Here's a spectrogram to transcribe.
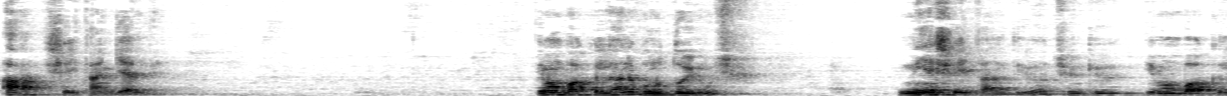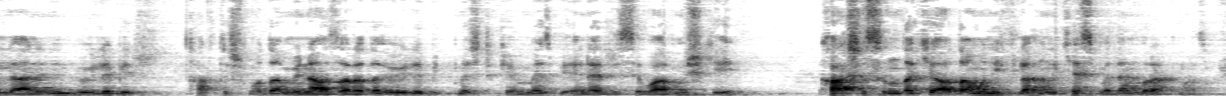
ah şeytan geldi. İmam Bakillani bunu duymuş. Niye şeytan diyor? Çünkü İmam Bakillani'nin öyle bir tartışmada, münazarada öyle bitmez tükenmez bir enerjisi varmış ki karşısındaki adamın iflahını kesmeden bırakmazmış.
